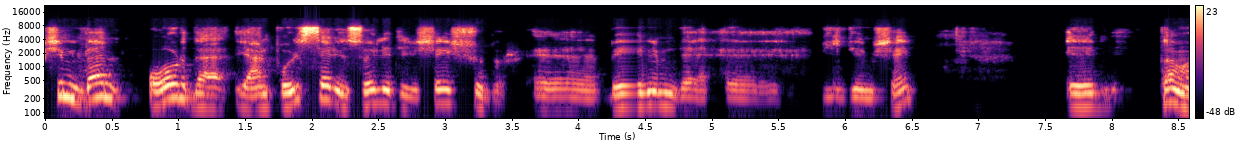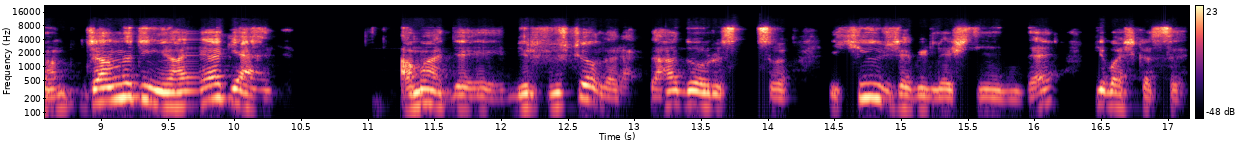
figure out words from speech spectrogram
Şimdi ben orada yani polislerin söylediği şey şudur. E, benim de e, bildiğim şey. e, tamam canlı dünyaya geldi. Ama de, bir hücre olarak daha doğrusu iki hücre birleştiğinde bir başkası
